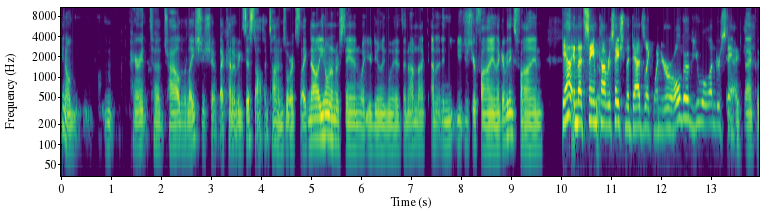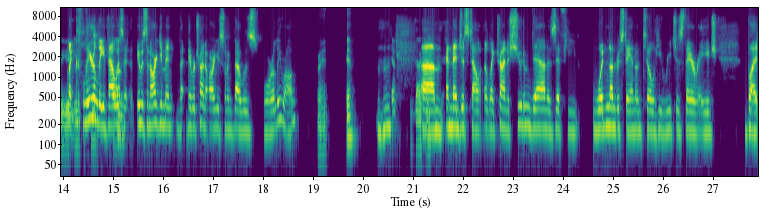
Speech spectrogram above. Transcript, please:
you know parent to child relationship that kind of exists oftentimes where it's like no you don't understand what you're dealing with and i'm not and you just you're fine. Like everything's fine yeah. In that same Yeah. conversation, the dad's like, "When you're older, you will yeah understand." exactly but clearly that was it was an argument that they were trying to argue something that was morally wrong right Yeah. Mhm. exactly um and then just tell like trying to shoot him down as if he wouldn't understand until he reaches their age but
